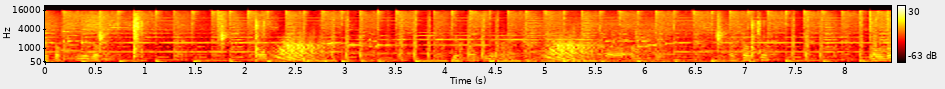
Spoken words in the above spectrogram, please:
接走，直接走。去旁边，哦，往上跳，走喽！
